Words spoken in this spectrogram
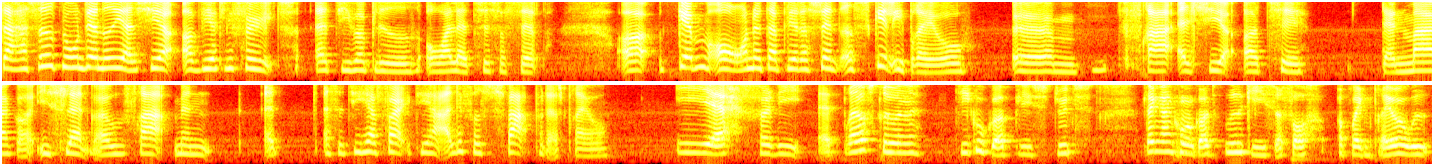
Der har siddet nogen dernede i Algier og virkelig følt, at de var blevet overladt til sig selv. Og gennem årene, der bliver der sendt adskillige breve øhm, fra Algier og til Danmark og Island går jeg ud fra, men at, altså, de her folk, de har aldrig fået svar på deres breve. Ja, fordi at brevskriverne, de kunne godt blive snydt. Dengang kunne man godt udgive sig for at bringe breve ud.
